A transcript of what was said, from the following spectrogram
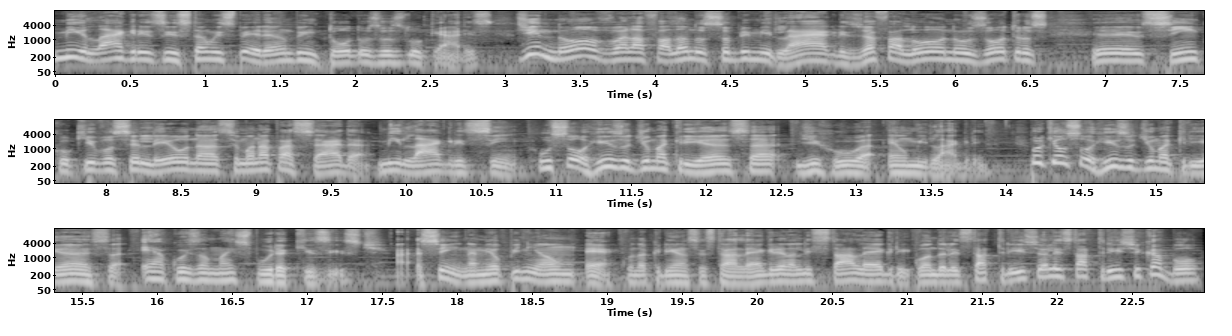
Milagres estão esperando em todos os lugares. De novo, ela falando sobre milagres. Já falou nos outros eh, cinco que você leu na semana passada. Milagres, sim. O sorriso de uma criança de rua é um milagre. Porque o sorriso de uma criança é a coisa mais pura que existe. Sim, na minha opinião, é. Quando a criança está alegre, ela está alegre. Quando ela está triste, ela está triste e acabou.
